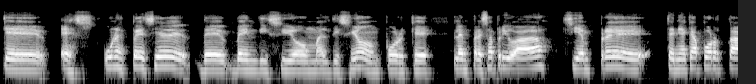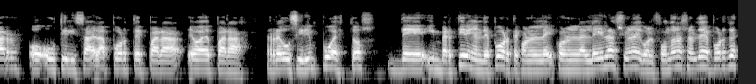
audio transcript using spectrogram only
que es una especie de, bendición, maldición, porque la empresa privada siempre tenía que aportar o, utilizar el aporte para, para reducir impuestos de invertir en el deporte. Con la ley, con la ley nacional y con el Fondo Nacional de Deporte,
